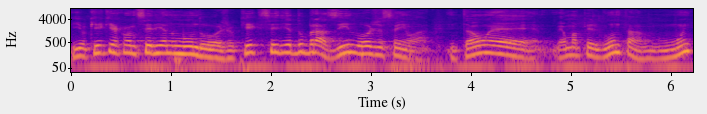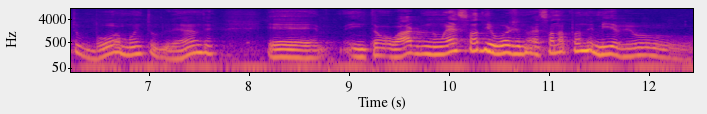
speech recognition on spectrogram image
E o que, que aconteceria no mundo hoje? O que, que seria do Brasil hoje sem o agro? Então, é, é uma pergunta muito boa, muito grande. É, então, o agro não é só de hoje, não é só na pandemia, viu?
